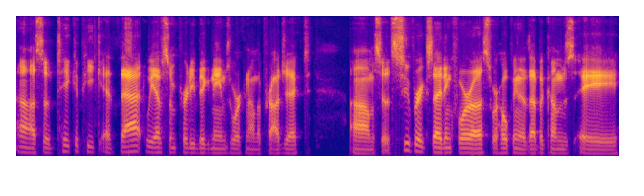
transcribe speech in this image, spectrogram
Uh, so take a peek at that. We have some pretty big names working on the project. Um, so it's super exciting for us. We're hoping that that becomes a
